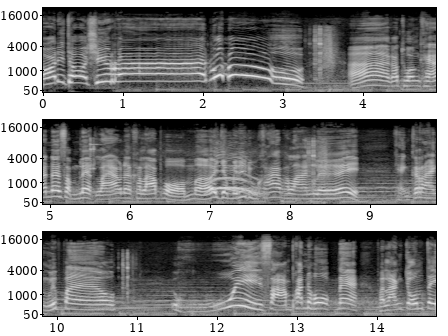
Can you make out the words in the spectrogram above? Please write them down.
ออดิโทชิราวู้ฮู้อ่าก็ทวงแค้นได้สำเร็จแล้วนะครับผมเอยยังไม่ได้ดูค่าพลังเลย แข็งแกร่งหรือเปล่าโอ้โหสามพันหกแน่พลังโจมตี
